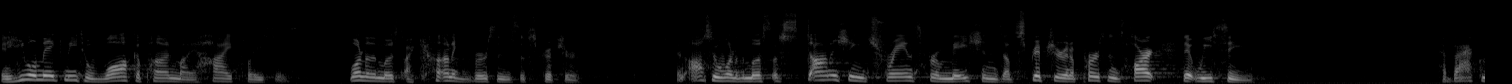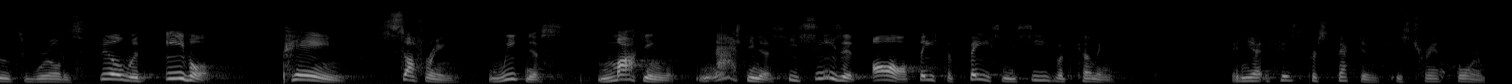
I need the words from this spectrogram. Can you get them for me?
and he will make me to walk upon my high places one of the most iconic verses of Scripture, and also one of the most astonishing transformations of Scripture in a person's heart that we see. Habakkuk's world is filled with evil, pain, suffering, weakness, mocking, nastiness. He sees it all face to face and he sees what's coming. And yet his perspective is transformed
